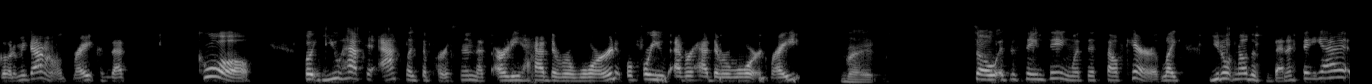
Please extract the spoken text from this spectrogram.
go to McDonald's, right? Because that's cool. But you have to act like the person that's already had the reward before you've ever had the reward, right? right. So it's the same thing with this self care. Like you don't know the benefit yet.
